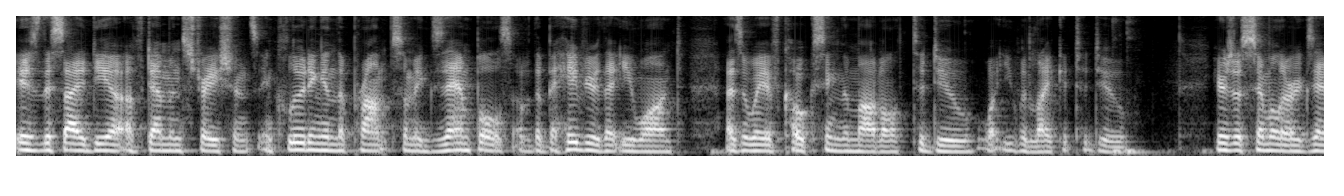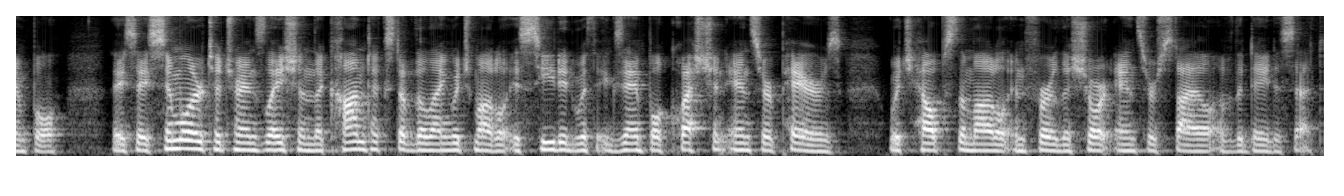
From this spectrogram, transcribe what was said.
is this idea of demonstrations, including in the prompt some examples of the behavior that you want as a way of coaxing the model to do what you would like it to do. Here's a similar example. They say similar to translation, the context of the language model is seeded with example question answer pairs which helps the model infer the short answer style of the dataset.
